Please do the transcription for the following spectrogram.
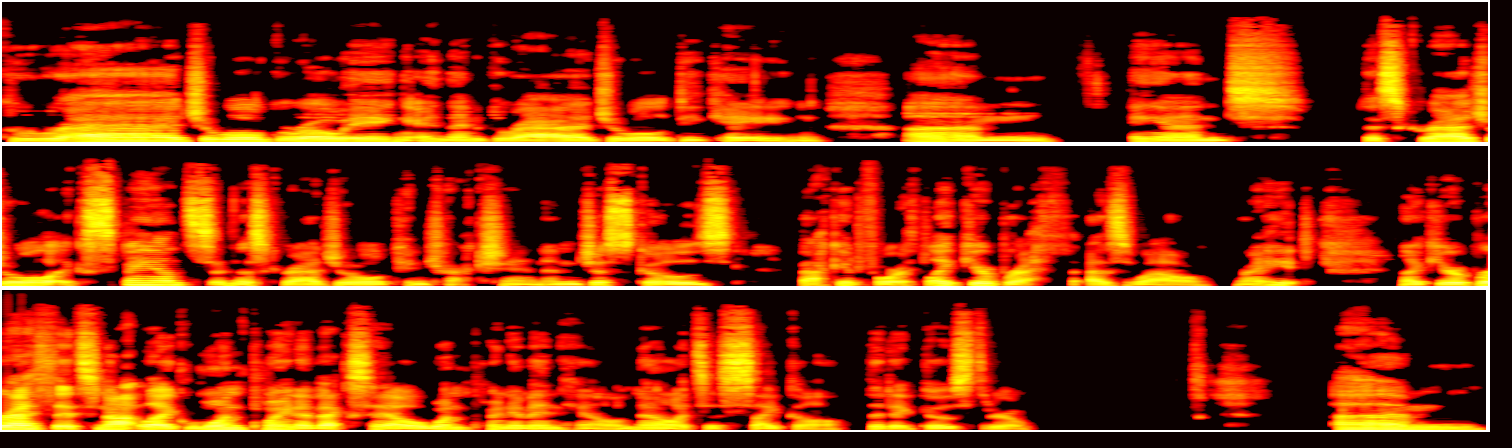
gradual growing and then gradual decaying. Um, and this gradual expanse and this gradual contraction and just goes back and forth like your breath as well right like your breath it's not like one point of exhale one point of inhale no it's a cycle that it goes through um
